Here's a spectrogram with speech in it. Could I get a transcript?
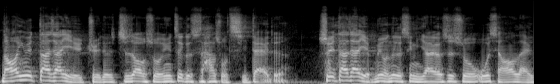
然后因为大家也觉得知道说，因为这个是他所期待的，所以大家也没有那个心理压力，而是说我想要来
